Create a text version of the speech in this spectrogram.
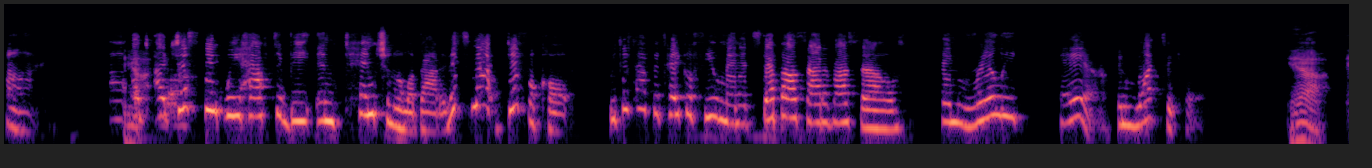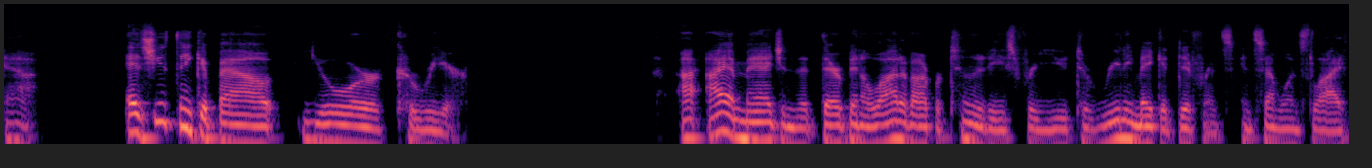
fine. Uh, yeah. I, I just think we have to be intentional about it. It's not difficult. We just have to take a few minutes, step outside of ourselves, and really care and want to care. Yeah, yeah. As you think about your career, I, I imagine that there have been a lot of opportunities for you to really make a difference in someone's life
